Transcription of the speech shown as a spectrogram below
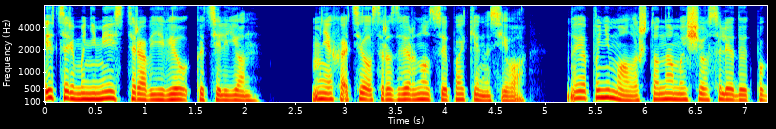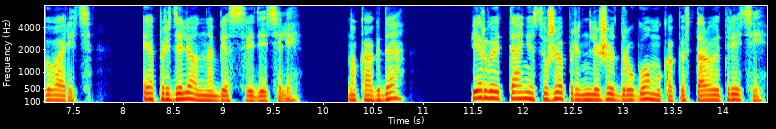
и церемонимейстер объявил котельон. Мне хотелось развернуться и покинуть его, но я понимала, что нам еще следует поговорить. И определенно без свидетелей. Но когда? Первый танец уже принадлежит другому, как и второй и третий.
